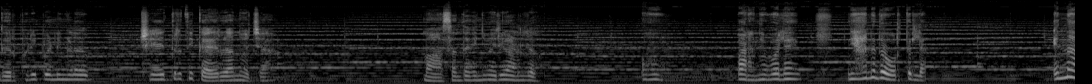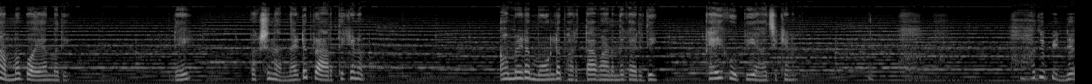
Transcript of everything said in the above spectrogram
ഗർഭിണി പെണ്ണുങ്ങൾ ക്ഷേത്രത്തിൽ കയറുക എന്ന് വെച്ചാ മാസം തികഞ്ഞു വരികയാണല്ലോ ഓ പറഞ്ഞ പോലെ ഞാനത് ഓർത്തില്ല. എന്നാ അമ്മ പോയാൽ മതി. ദേ പക്ഷെ നന്നായിട്ട് പ്രാർത്ഥിക്കണം. അമ്മയുടെ മോളുടെ ഭർത്താവാണെന്ന് കരുതി കൈകൂപ്പി യാചിക്കണം. അത് പിന്നെ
